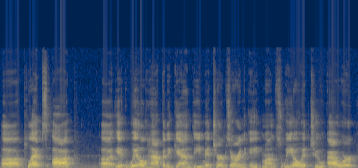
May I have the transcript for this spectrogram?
uh, plebs up. Uh, it will happen again. The midterms are in eight months. We owe it to our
